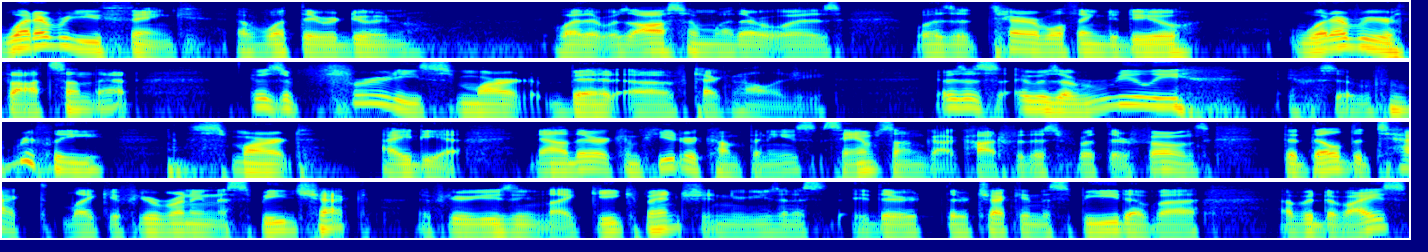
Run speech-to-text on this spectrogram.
whatever you think of what they were doing, whether it was awesome, whether it was was a terrible thing to do, whatever your thoughts on that, it was a pretty smart bit of technology. It was a, it was a really it was a really smart idea. Now there are computer companies, Samsung got caught for this with their phones, that they'll detect like if you're running a speed check, if you're using like Geekbench and you're using a they're they're checking the speed of a of a device,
